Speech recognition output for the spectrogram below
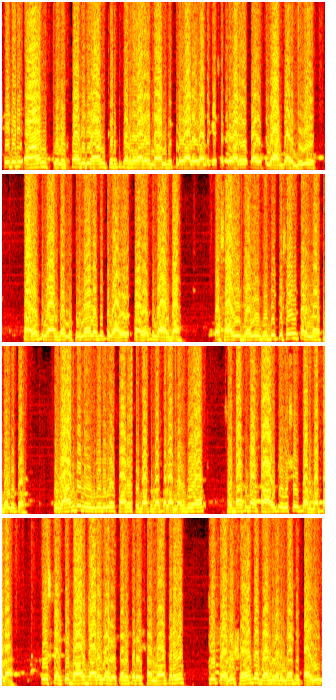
ਇਹ ਜਿਹੜੀ ਆਮ ਮਨੁੱਖਤਾ, ਜਿਹੜੀ ਆਮ ਕਿਰਤ ਕਰਨ ਵਾਲੇ, ਨਾਮ ਜਪਣ ਵਾਲੇ, ਵੰਡ ਕੇ ਛਕਣ ਵਾਲੇ, ਉਹ ਭਾਵੇਂ ਪੰਜਾਬ ਦਾ ਹਿੰਦੂ ਹੈ ਭਾਵੇਂ ਪੰਜਾਬ ਦਾ ਮੁਸਲਮਾਨ ਹੈ ਤੇ ਪੰਜਾਬੇ ਭਾਵੇਂ ਪੰਜਾਬ ਦਾ ਈਸਾਈ, ਜੈਨੀ, ਬੁੱਧੀ, ਕਿਸੇ ਵੀ ਧਰਮ ਨਾਲ ਸੰਬੰਧਿਤ ਹੈ। ਪੰਜਾਬ ਦੇ ਲੋਕ ਜਿਹੜੇ ਨੇ ਸਾਰੇ ਸਰਬੱਤ ਦਾ ਭਲਾ ਮੰਗਦੇ ਆ, ਸਰਬੱਤ ਦਾ ਭਾਵ ਕਿ ਵਿਸ਼ਵ ਭਰ ਦਾ ਭਲਾ। ਇਸ ਕਰਕੇ ਬਾਰ-ਬਾਰ ਇਹਨਾਂ ਲੋਕਾਂ ਨੂੰ ਪਰੇਸ਼ਾਨ ਨਾ ਕਰੋ। ਜੇ ਤੁਹਾਨੂੰ ਸ਼ੌਕ ਹੈ ਜੰਗ ਲੜਨ ਦਾ, ਤੇ ਭਾਈ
